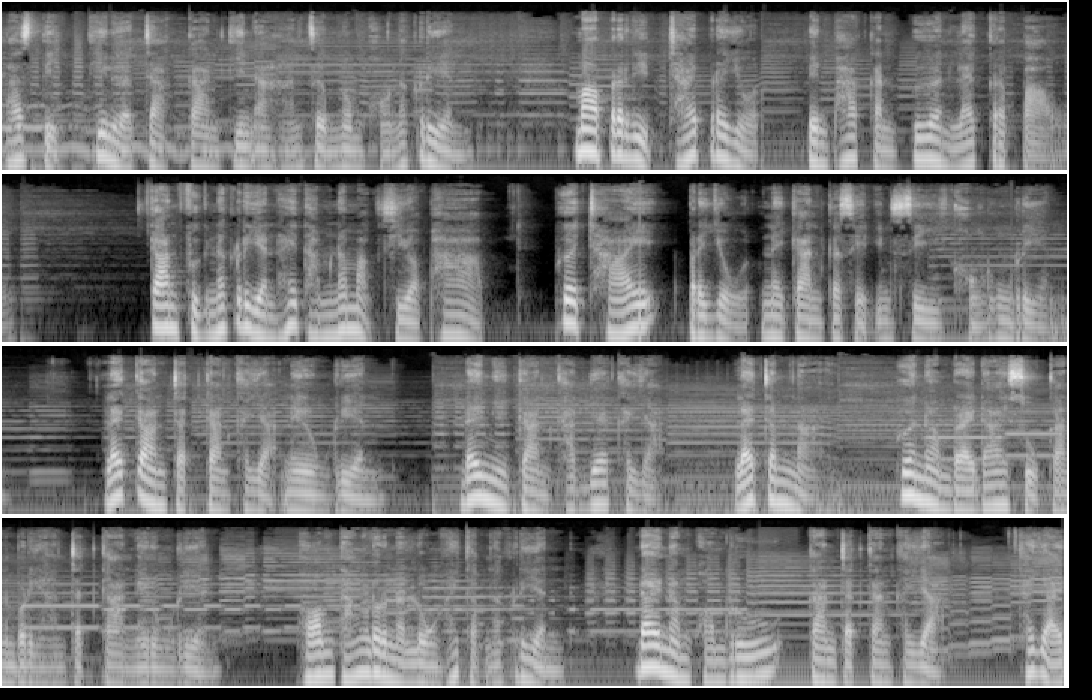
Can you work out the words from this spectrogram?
พลาสติกที่เหลือจากการกินอาหารเสริมนมของนักเรียน มาประดิษฐ์ใช้ประโยชน์เป็นผ้ากันเปื้อนและกระเป๋า การฝึกนักเรียนให้ทำน้ำหมักชีวภาพ เพื่อใช้ประโยชน์ในการเกษตรอินทรีย์ของโรงเรียน และการจัดการขยะในโรงเรียน ได้มีการคัดแยกขยะ และจำหน่าย เพื่อนำรายได้สู่การบริหารจัดการในโรงเรียน ร้อมทั้งรณรงค์ให้กับนักเรียน ได้นำความรู้การจัดการขยะ ขยาย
